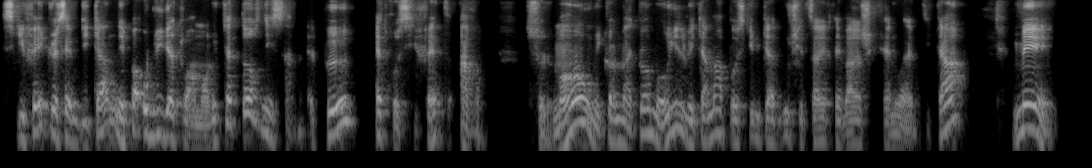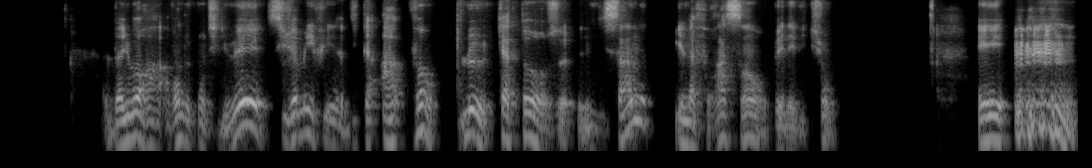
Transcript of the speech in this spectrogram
ce qui fait que cette abdika n'est pas obligatoirement le 14 Nissan, elle peut être aussi faite avant. Seulement, mais D'ailleurs, avant de continuer, si jamais il fait l'abdika avant le 14 Nissan, il la fera sans bénédiction. Et il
